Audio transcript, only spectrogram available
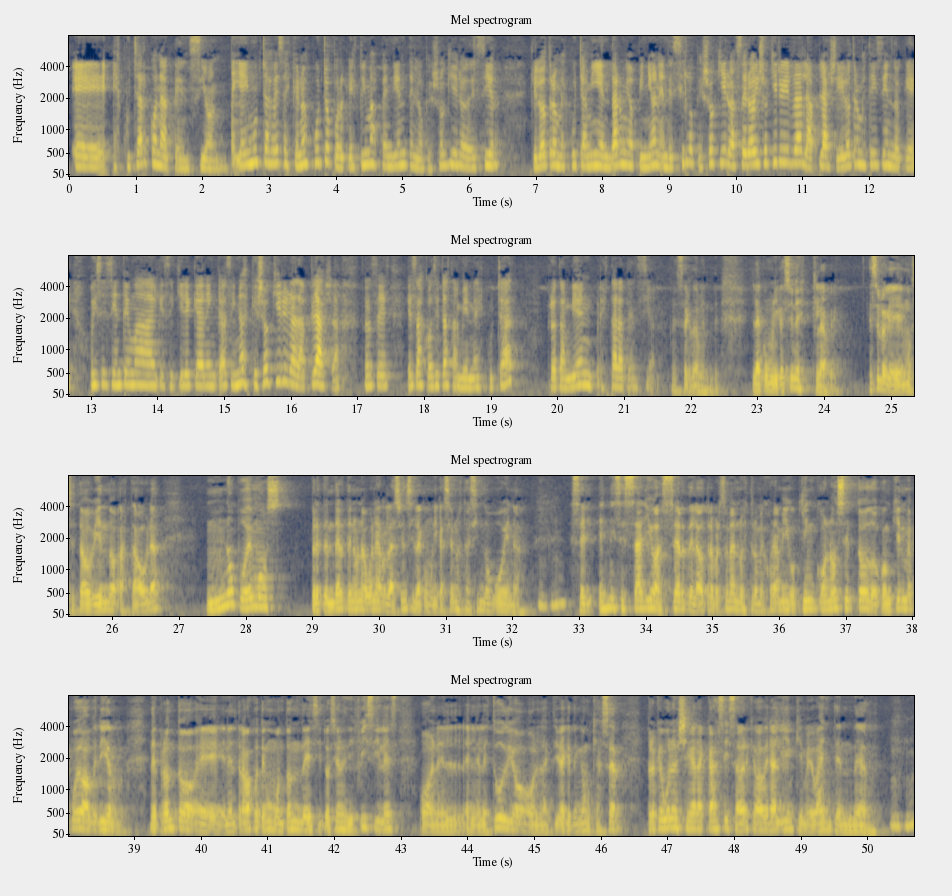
eh, escuchar con atención. Y hay muchas veces que no escucho porque estoy más pendiente en lo que yo quiero decir que el otro me escucha a mí en dar mi opinión, en decir lo que yo quiero hacer hoy. Yo quiero ir a la playa y el otro me está diciendo que hoy se siente mal, que se quiere quedar en casa y no, es que yo quiero ir a la playa. Entonces, esas cositas también escuchar, pero también prestar atención. Exactamente. La comunicación es clave. Eso es lo que hemos estado viendo hasta ahora. No podemos pretender tener una buena relación si la comunicación no está siendo buena. Es necesario hacer de la otra persona nuestro mejor amigo, quien conoce todo, con quien me puedo abrir. De pronto eh, en el trabajo tengo un montón de situaciones difíciles, o en el, en el estudio, o en la actividad que tengamos que hacer. Pero qué bueno es llegar a casa y saber que va a haber alguien que me va a entender.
